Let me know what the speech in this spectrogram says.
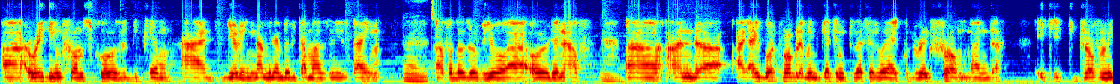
uh, reading from schools became hard during Namilembe Vitamanzi's time Right. uh, for those of you who are old enough. Uh, and uh, I, I got problem in getting places where I could read from, and uh, it, it drove me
